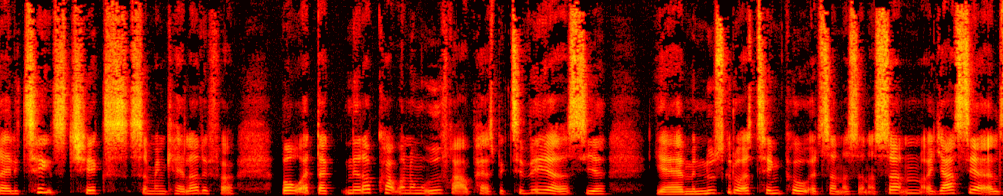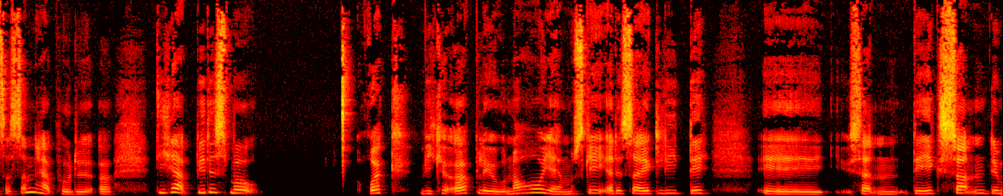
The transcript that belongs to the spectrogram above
realitetschecks, som man kalder det for, hvor at der netop kommer nogen udefra og perspektiverer og siger, ja, men nu skal du også tænke på, at sådan og sådan og sådan, og jeg ser altså sådan her på det, og de her bitte små ryg, vi kan opleve, nå ja, måske er det så ikke lige det, øh, sådan, det er ikke sådan, det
